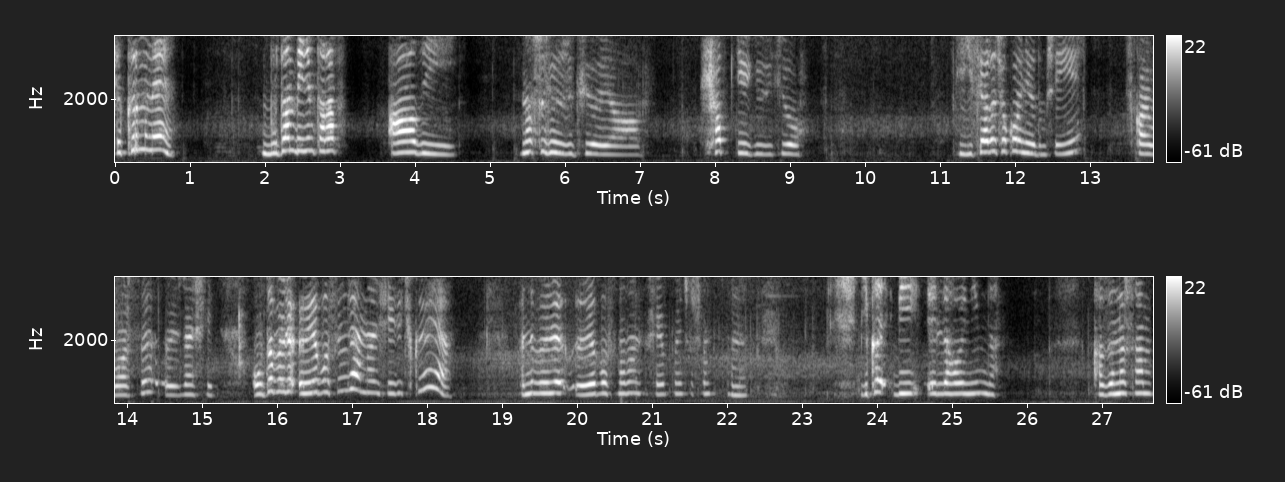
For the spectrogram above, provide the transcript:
Hacker mı ne? Buradan benim taraf... Abi. Nasıl gözüküyor ya? Şap diye gözüküyor. Bilgisayarda çok oynuyordum şeyi. Skywars'ı. O yüzden şey. Orada böyle öğe basınca hemen şeyde çıkıyor ya. Ben de böyle öğe basmadan şey yapmaya çalışıyorum. Onu. Bir, bir el daha oynayayım da. Kazanırsam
